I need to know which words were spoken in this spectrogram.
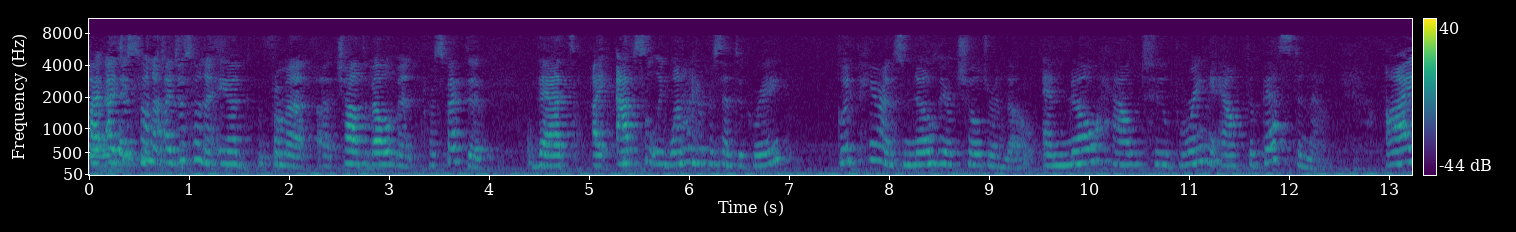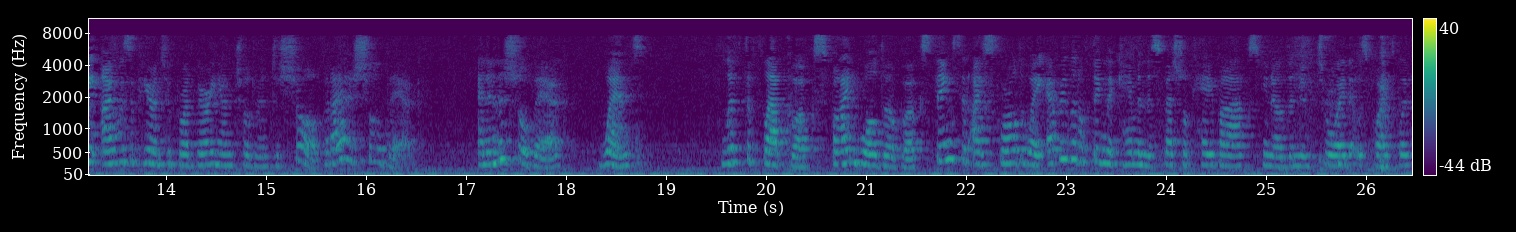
I, I just want to I just want to add from a, a child development perspective that I absolutely 100% agree. Good parents know their children though and know how to bring out the best in them. I, I was a parent who brought very young children to shul, but I had a shul bag. And in the shul bag went flip the flap books, find Waldo books, things that I squirreled away. Every little thing that came in the special K box, you know, the new toy that was quite good,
